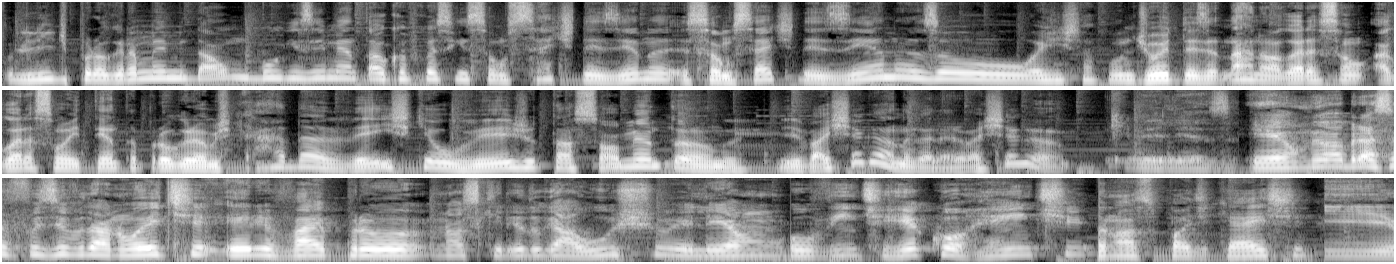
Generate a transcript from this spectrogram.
lead programa me dá um bugzinho mental, que eu fico assim, são sete dezenas, são sete dezenas ou a gente tá falando de oito dezenas? Ah, não, agora são, agora são 80 programas. Cada vez que eu vejo, tá só aumentando. E vai chegando, galera, vai chegando. Que beleza. É, o meu abraço efusivo da noite, ele vai pro nosso querido Gaúcho, ele é um ouvinte recorrente do nosso podcast e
